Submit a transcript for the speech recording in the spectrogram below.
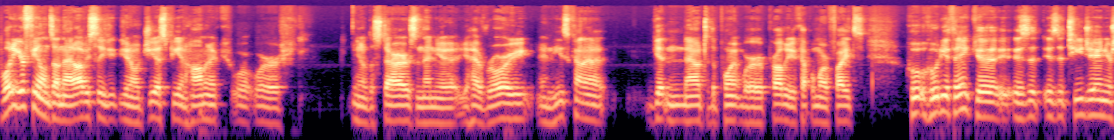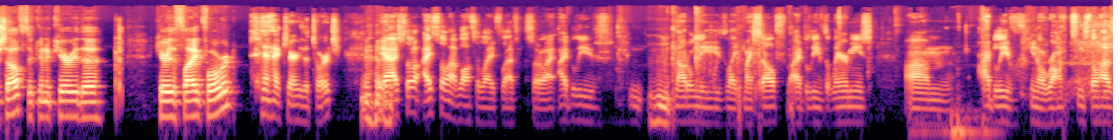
what are your feelings on that? Obviously, you know, GSP and Hominick were, were you know the stars and then you you have rory and he's kind of getting now to the point where probably a couple more fights who who do you think uh, is it is it tj and yourself that going to carry the carry the flag forward carry the torch yeah i still i still have lots of life left so i, I believe Mhm. not only like myself i believe the laramies Um, I believe you know Ronson still has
